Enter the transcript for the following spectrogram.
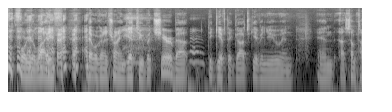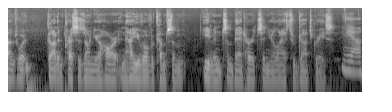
f- for your life that we're going to try and get to but share about the gift that god's given you and and uh, sometimes what god impresses on your heart and how you've overcome some even some bad hurts in your life through god's grace. Yeah.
